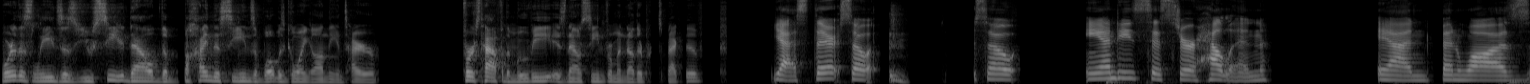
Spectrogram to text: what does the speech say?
where this leads is you see now the behind the scenes of what was going on the entire first half of the movie is now seen from another perspective. Yes, there. So, so Andy's sister Helen and Benoit's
